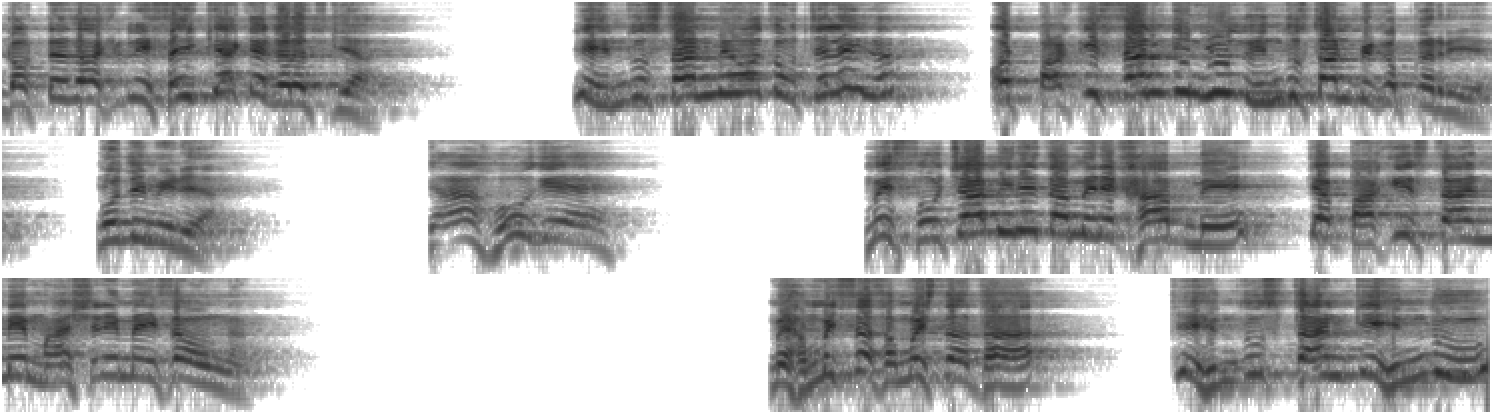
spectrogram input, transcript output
ڈاکٹر ذاکر نے صحیح کیا کیا، غلط کیا؟ یہ ہندوستان میں ہو تو چلے گا۔ اور پاکستان کی نیوز ہندوستان پک اپ کر رہی ہے، مودی میڈیا۔ کیا ہو گیا ہے؟ میں سوچا بھی نہیں تھا، میرے خواب میں، کیا پاکستان میں معاشرے میں ایسا ہوگا میں ہمیشہ سمجھتا تھا کہ ہندوستان کے ہندو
